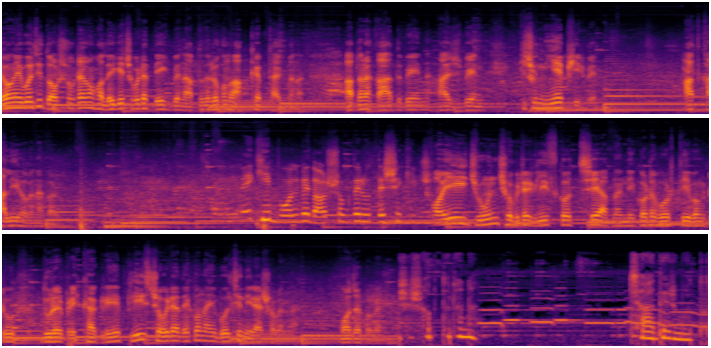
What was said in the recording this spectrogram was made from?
এবং আমি বলছি দর্শকরা এখন হলে গিয়ে ছবিটা দেখবেন আপনাদেরও কোনো আক্ষেপ থাকবে না। আপনারা কাঁদবেন হাসবেন কিছু নিয়ে ফিরবেন। হাত খালি হবে না কারও। কি বলবে দর্শকদের উদ্দেশ্যে কি? ছয়ই জুন ছবিটা রিলিজ করছে আপনার নিকটবর্তী এবং একটু দূরের প্রেক্ষাগৃহে। প্লিজ ছবিটা দেখুন আমি বলছি নিরাশ হবেন না। মজা পাবেন। শব্দটা না ছাদের মতো।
